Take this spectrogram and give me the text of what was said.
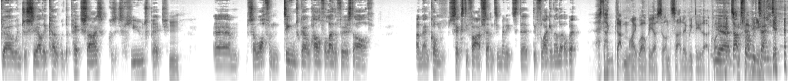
go and just see how they cope with the pitch size because it's a huge pitch. Mm. Um, so often teams go half a leather first half, and then come 65, 70 minutes, they're, they're flagging a little bit. That, that might well be us on Saturday. We do that quite. Yeah, bit, that's when we tend to.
